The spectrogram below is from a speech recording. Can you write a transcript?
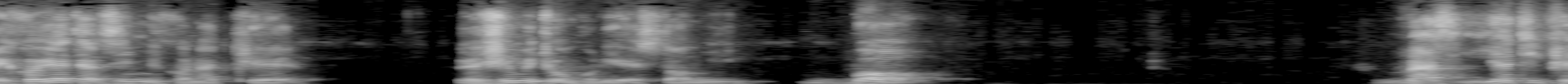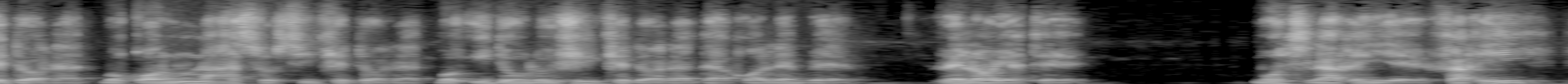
حکایت از این می‌کند که رژیم جمهوری اسلامی با وضعیتی که دارد با قانون اساسی که دارد با ایدئولوژی که دارد در قالب ولایت مطلقه فقیه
